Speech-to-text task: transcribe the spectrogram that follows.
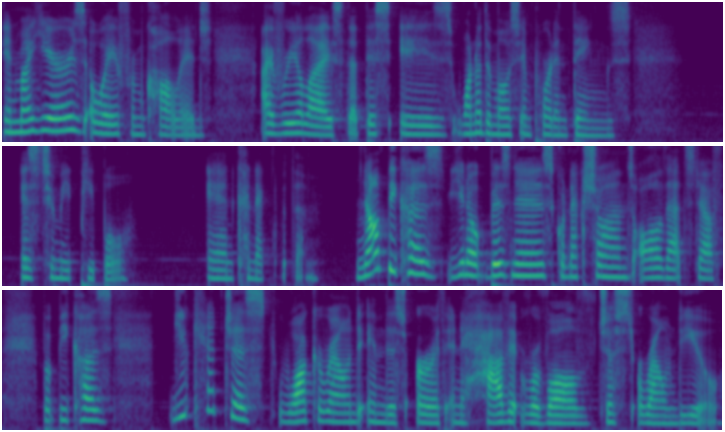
In my years away from college, I've realized that this is one of the most important things is to meet people and connect with them. Not because, you know, business, connections, all that stuff, but because you can't just walk around in this earth and have it revolve just around you.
